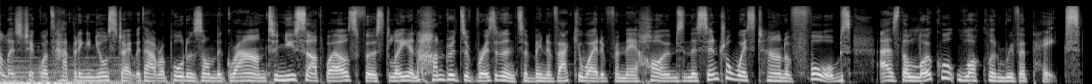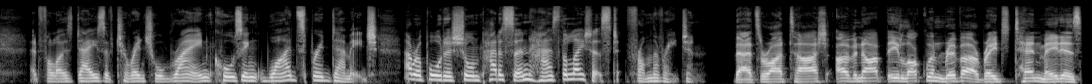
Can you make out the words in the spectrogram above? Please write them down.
Now let's check what's happening in your state with our reporters on the ground. To New South Wales, firstly, and hundreds of residents have been evacuated from their homes in the central west town of Forbes as the local Lachlan River peaks. It follows days of torrential rain causing widespread damage. Our reporter Sean Patterson has the latest from the region. That's right, Tash. Overnight, the Lachlan River reached 10 metres.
